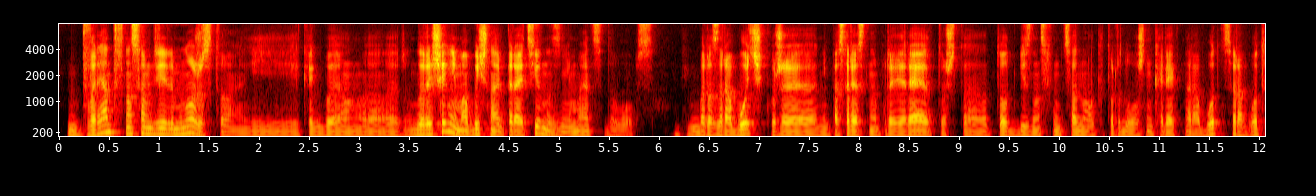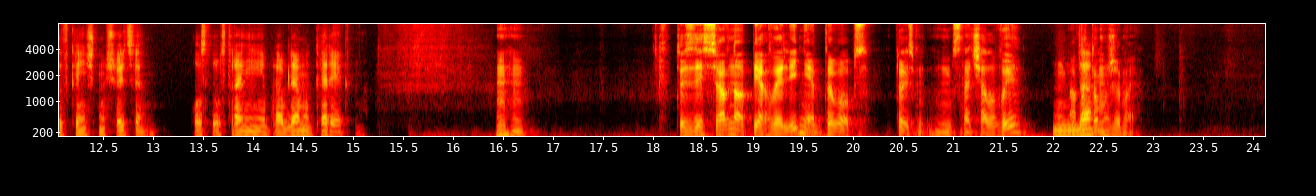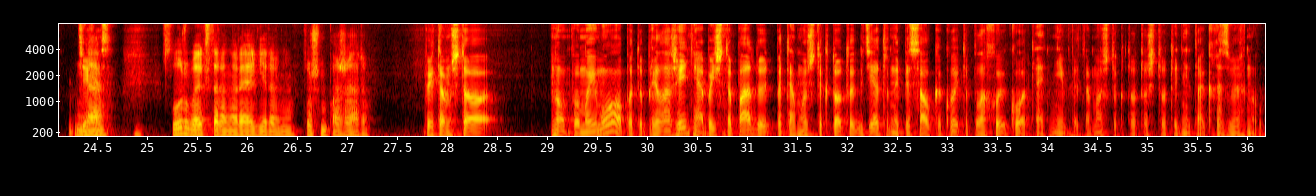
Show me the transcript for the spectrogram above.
Вариантов на самом деле множество, и как бы э, решением обычно оперативно занимается DevOps как бы разработчик уже непосредственно проверяет то, что тот бизнес-функционал, который должен корректно работать, работает в конечном счете после устранения проблемы корректно. Угу. То есть здесь все равно первая линия DevOps. То есть сначала вы, а да. потом уже мы. Интересно. Да. Служба экстренного реагирования, тушим пожары. При том, что ну, по моему опыту, приложения обычно падают, потому что кто-то где-то написал какой-то плохой код, а не потому что кто-то что-то не так развернул.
